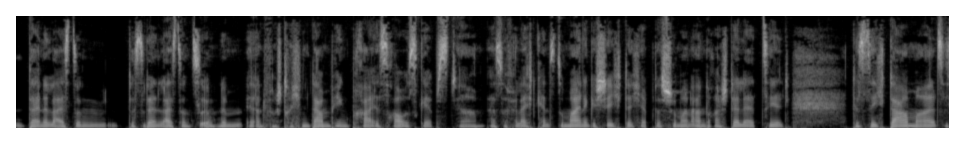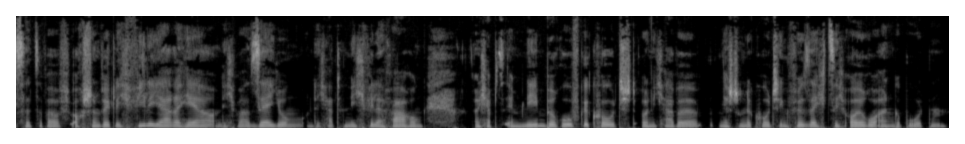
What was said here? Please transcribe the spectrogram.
deine Leistung, dass du deine Leistung zu irgendeinem, in Anführungsstrichen, Dumpingpreis rausgibst. Ja, also vielleicht kennst du meine Geschichte. Ich habe das schon mal an anderer Stelle erzählt, dass ich damals, das ist jetzt aber auch schon wirklich viele Jahre her und ich war sehr jung und ich hatte nicht viel Erfahrung. Ich habe es im Nebenberuf gecoacht und ich habe eine Stunde Coaching für 60 Euro angeboten.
